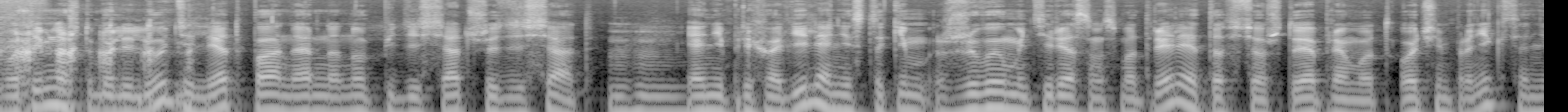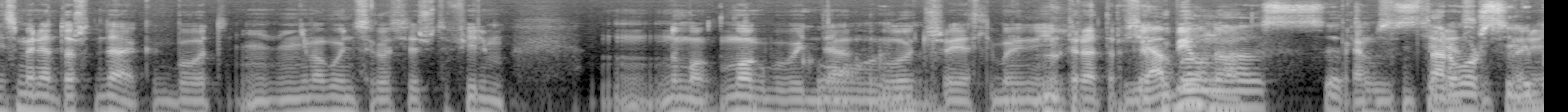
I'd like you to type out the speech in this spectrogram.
вот именно, что были люди лет по, наверное, ну, 50-60. Мгм. И они приходили, они с таким живым интересом смотрели это все, что я прям вот очень проникся, несмотря на то, что да, как бы вот не могу не согласиться, что фильм, ну, мог, мог бы быть, да, лучше, если бы Ну, император все Я купил, был но... на с- этом, с Star Wars интересом смотрели.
